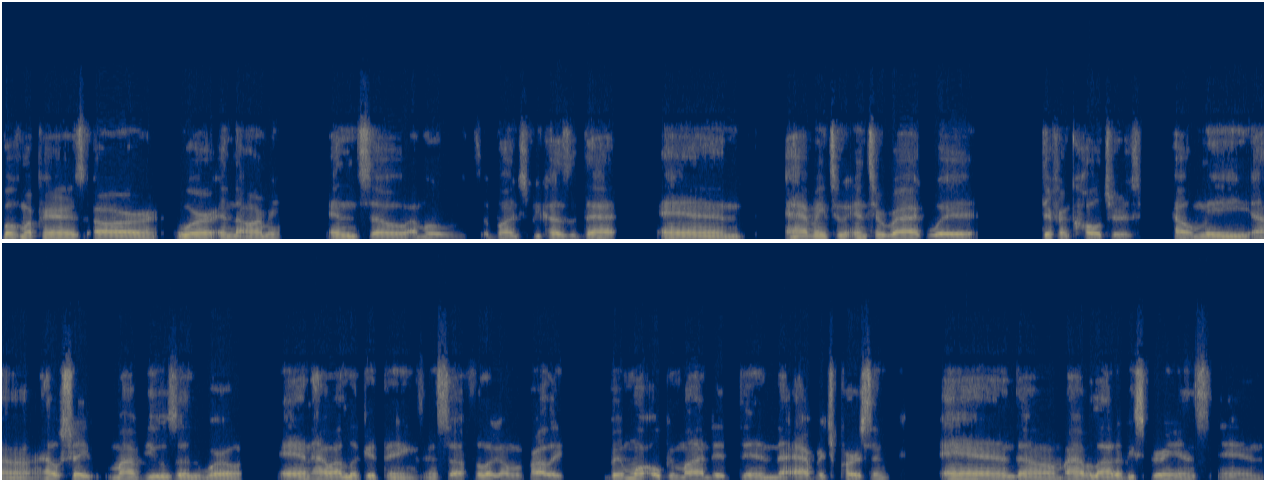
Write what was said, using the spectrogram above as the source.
Both my parents are were in the army, and so I moved a bunch because of that. And having to interact with different cultures helped me uh, help shape my views of the world and how I look at things. And so I feel like I'm probably a bit more open minded than the average person, and um, I have a lot of experience in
